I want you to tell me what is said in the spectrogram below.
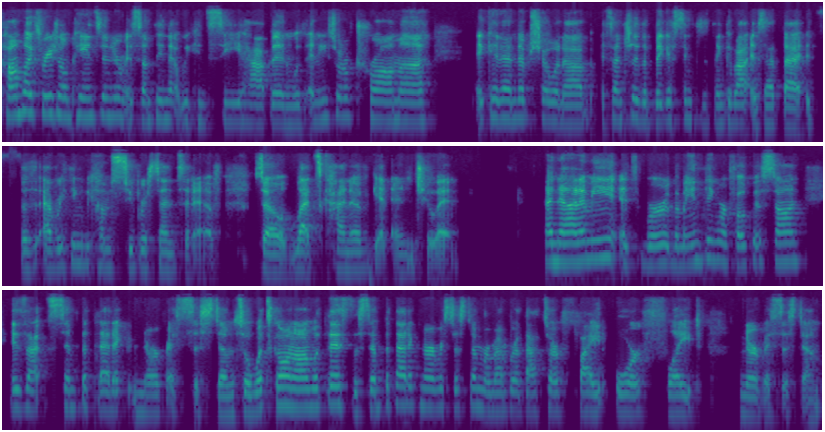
complex regional pain syndrome is something that we can see happen with any sort of trauma. It can end up showing up. Essentially, the biggest thing to think about is that that everything becomes super sensitive. So let's kind of get into it anatomy it's we're the main thing we're focused on is that sympathetic nervous system. So what's going on with this? The sympathetic nervous system remember that's our fight or flight nervous system.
